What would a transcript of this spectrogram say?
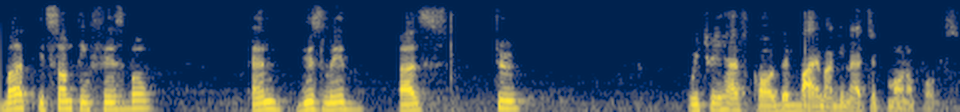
But it's something feasible, and this leads us to which we have called the bimagnetic monopoles.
